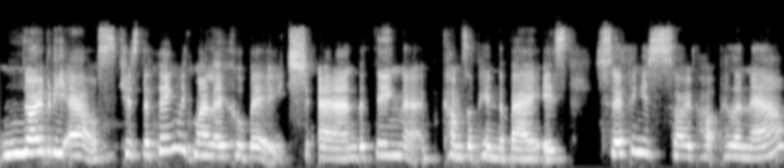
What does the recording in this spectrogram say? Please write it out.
nobody else. Because the thing with my local beach and the thing that comes up in the bay is surfing is so popular now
